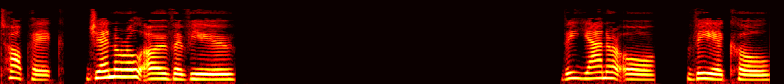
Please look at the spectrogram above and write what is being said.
Topic: General overview. The yana or vehicle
